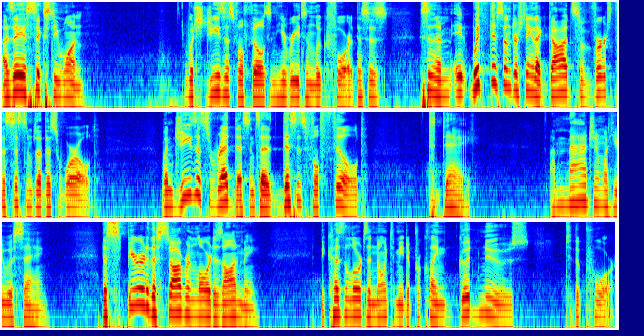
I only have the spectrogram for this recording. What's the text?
Isaiah 61, which Jesus fulfills and he reads in Luke 4. This is, this is an, it, with this understanding that God subverts the systems of this world. When Jesus read this and said, This is fulfilled today, imagine what he was saying. The Spirit of the sovereign Lord is on me because the Lord's anointed me to proclaim good news to the poor.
